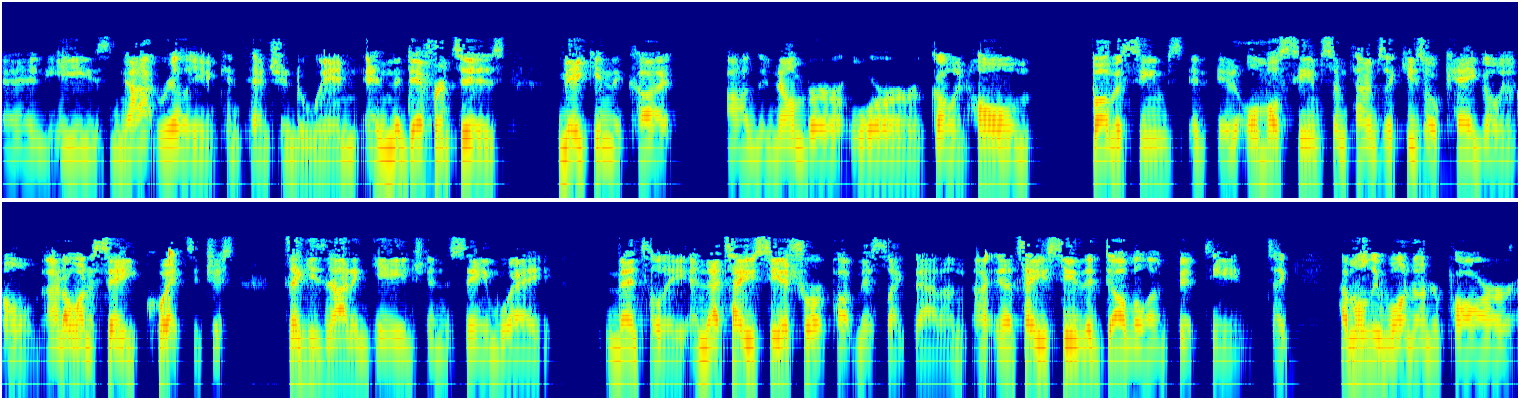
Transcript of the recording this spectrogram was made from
and he's not really in contention to win and the difference is making the cut on the number or going home, Bubba seems, it, it almost seems sometimes like he's okay going home. I don't want to say he quits. It just, it's like he's not engaged in the same way mentally. And that's how you see a short putt miss like that on, that's how you see the double on 15. It's like, I'm only one under par.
